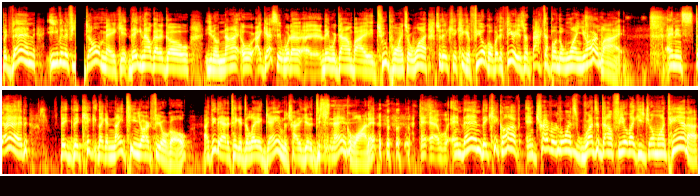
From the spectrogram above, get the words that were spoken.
But then, even if you don't make it, they now got to go, you know, nine, or I guess it would uh, they were down by two points or one, so they can kick a field goal. But the theory is they're backed up on the one yard line. And instead, they, they kick like a 19 yard field goal. I think they had to take a delay of game to try to get a decent angle on it. and, uh, and then they kick off, and Trevor Lawrence runs him downfield like he's Joe Montana,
